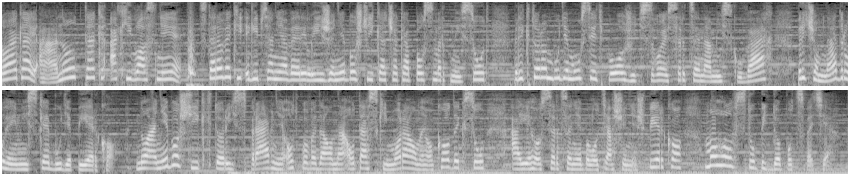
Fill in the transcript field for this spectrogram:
No ak aj áno, tak aký vlastne je? Starovekí egyptiania verili, že neboštíka čaká posmrtný súd, pri ktorom bude musieť položiť svoje srdce na misku váh, pričom na druhej miske bude pierko. No a neboštík, ktorý správne odpovedal na otázky morálneho kódexu a jeho srdce nebolo ťažšie než pierko, mohol vstúpiť do podsvetia.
